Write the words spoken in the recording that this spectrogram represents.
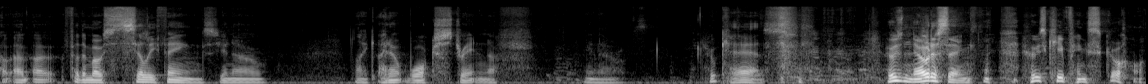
uh, uh, for the most silly things, you know, like I don't walk straight enough, you know. Who cares? Who's noticing? Who's keeping score?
